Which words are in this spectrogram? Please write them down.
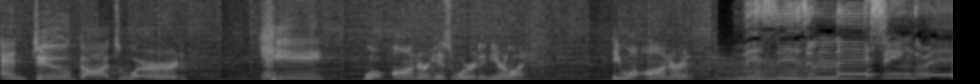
and do God's word, He will honor His word in your life. He will honor it. This is amazing grace.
